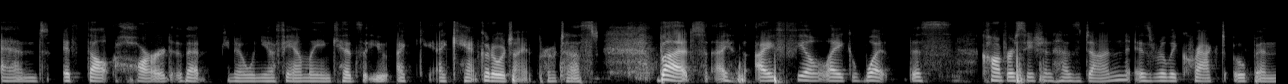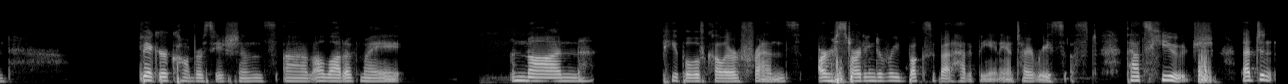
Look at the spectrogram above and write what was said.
and it felt hard that you know when you have family and kids that you I, I can't go to a giant protest but i i feel like what this conversation has done is really cracked open bigger conversations um, a lot of my non people of color friends are starting to read books about how to be an anti-racist. That's huge. That didn't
